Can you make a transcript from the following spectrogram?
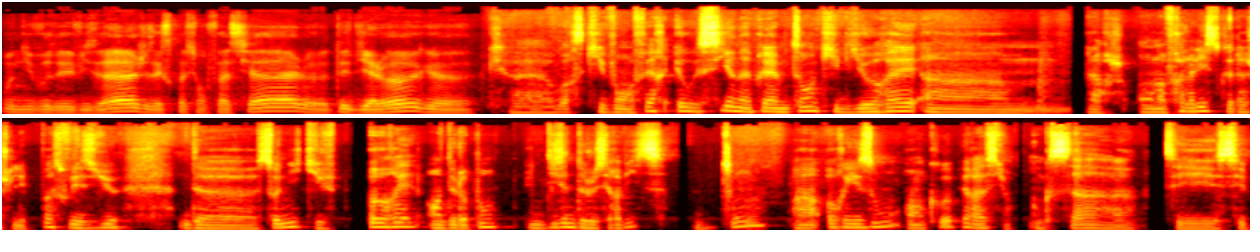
au niveau des visages, des expressions faciales, des dialogues. Donc, on va voir ce qu'ils vont en faire. Et aussi, on a pris en même temps qu'il y aurait un. Alors, on en fera la liste, que là, je l'ai pas sous les yeux, de Sony qui aurait en développement une dizaine de jeux services, dont un Horizon en coopération. Donc, ça, c'est c'est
